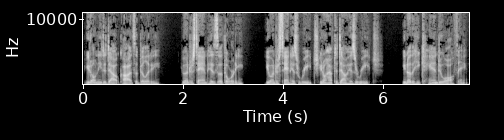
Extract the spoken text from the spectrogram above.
you don't need to doubt God's ability. You understand his authority. You understand his reach. You don't have to doubt his reach. You know that he can do all things.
